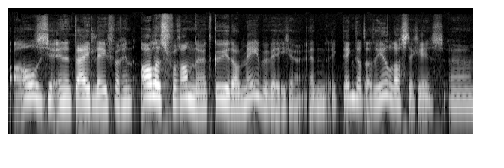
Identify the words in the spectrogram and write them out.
als je in een tijd leeft waarin alles verandert, kun je dan meebewegen. En ik denk dat dat heel lastig is. Ehm,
